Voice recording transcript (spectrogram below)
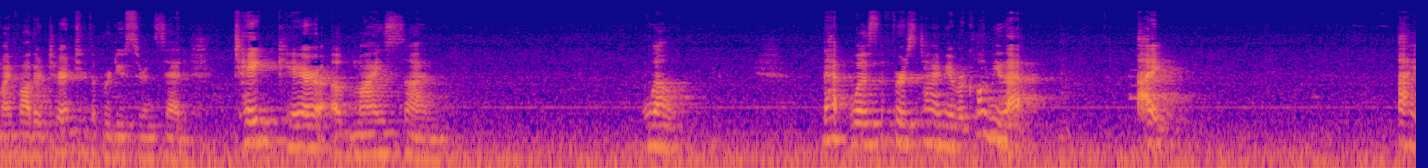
my father turned to the producer and said, take care of my son. Well, that was the first time he ever called me that. I, I,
